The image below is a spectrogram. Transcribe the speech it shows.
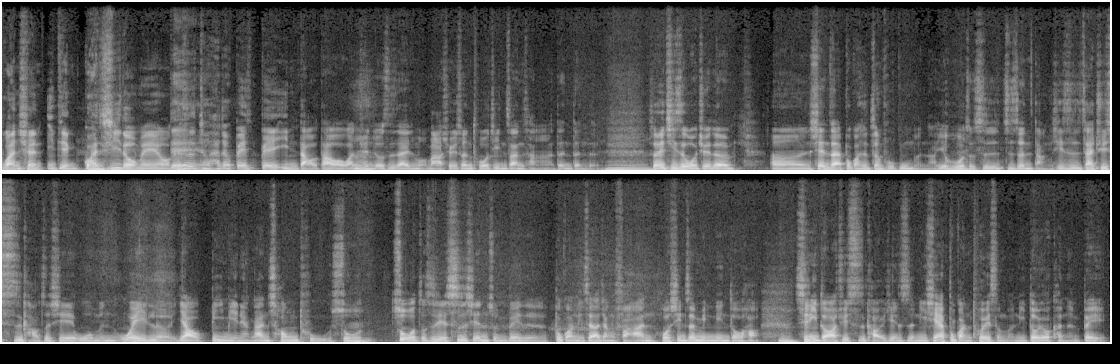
完全一点关系都没有。可是就他就被被引导到完全就是在什么把学生拖进战场啊等等的。嗯，所以其实我觉得，呃，现在不管是政府部门啊，又或者是执政党，其实再去思考这些，我们为了要避免两岸冲突所。做的这些事先准备的，不管你是要讲法案或行政命令都好，其实你都要去思考一件事：你现在不管推什么，你都有可能被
